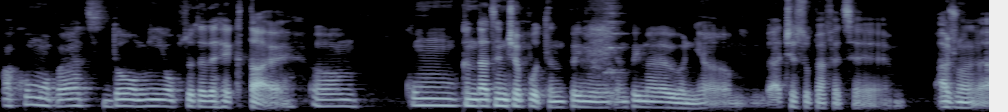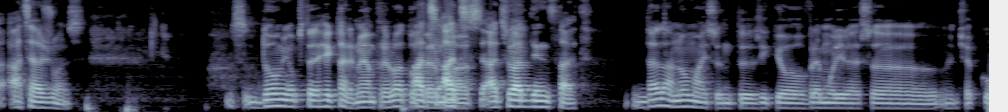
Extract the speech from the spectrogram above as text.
Acum operați 2800 de hectare cum, când ați început în, primii, în primele luni, uh, ce suprafețe ajun, ați ajuns? 2800 de hectare. Noi am preluat o ați, fermă... Ați, ați luat din start. Da, da, nu mai sunt, zic eu, vremurile să încep cu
